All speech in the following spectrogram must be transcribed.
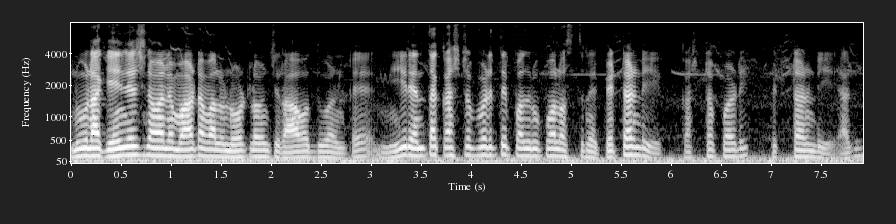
నువ్వు నాకు ఏం చేసినావు అనే మాట వాళ్ళ నోట్లో నుంచి రావద్దు అంటే మీరు ఎంత కష్టపడితే పది రూపాయలు వస్తున్నాయి. పెట్టండి. కష్టపడి పెట్టండి. అది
